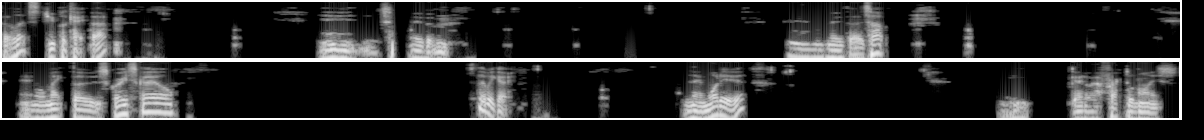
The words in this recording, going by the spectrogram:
So let's duplicate that and move them and move those up. And we'll make those grayscale. So there we go. And then what if we go to our fractal noise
